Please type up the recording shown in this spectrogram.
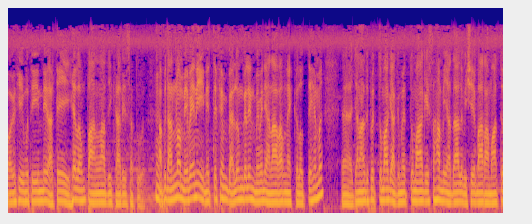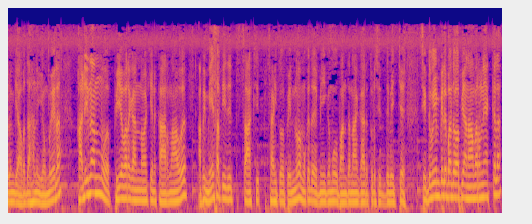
වගකීම තියෙන්නේ රටේ ඉහළම පාලනාධිකාරිය සතුව. අපි දන්නවා මෙවැනි net FM බැලුම් වලින් මෙවැනි අනාවරණයක් කළොත් එහෙම ජනාධිපතිතුමාගේ අගමැතිතුමාගේ සහ මේ අදාළ විශේෂ අමාත්‍යවරුන්ගේ අවධානය යොමු වෙලා කඩිනම් පියවර ගන්නවා කියන කාරණාව අපි මේ සතියේදී සාක්ෂි සහිතව පෙන්නුවා. මොකද මීගමුව බන්ධනාගාරය තුළ සිද්ධ වෙච්ච සිදුවීම් පිළිබඳව අපි අනාවරණයක් කළා.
